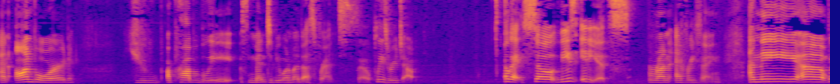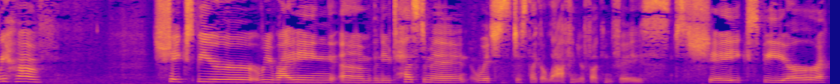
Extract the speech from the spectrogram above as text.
and on board, you are probably meant to be one of my best friends. So please reach out. Okay, so these idiots run everything, and they uh, we have Shakespeare rewriting um, the New Testament, which is just like a laugh in your fucking face. Shakespeare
